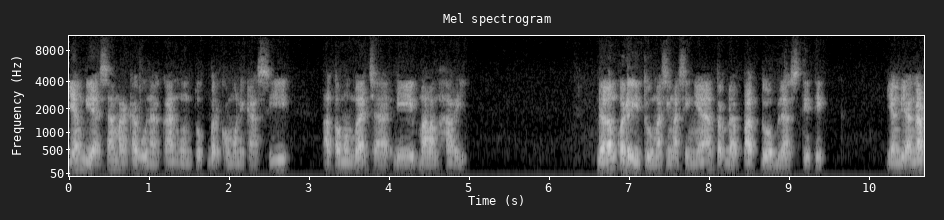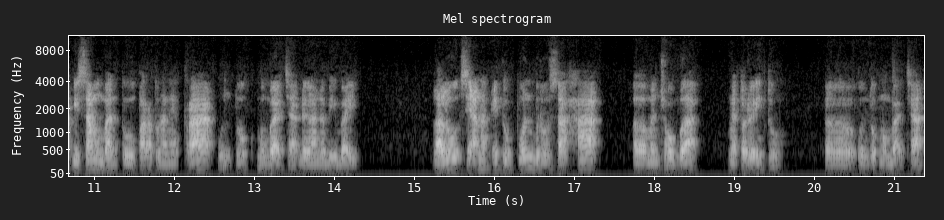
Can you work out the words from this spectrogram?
yang biasa mereka gunakan untuk berkomunikasi atau membaca di malam hari. Dalam kode itu, masing-masingnya terdapat 12 titik yang dianggap bisa membantu para tunanetra untuk membaca dengan lebih baik. Lalu si anak itu pun berusaha e, mencoba metode itu e, untuk membaca,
